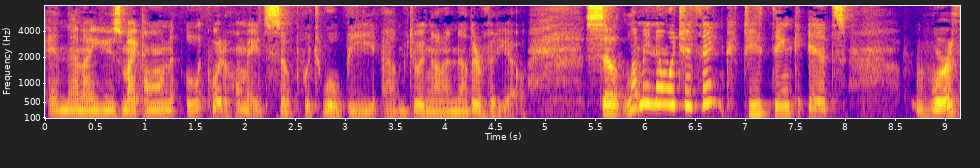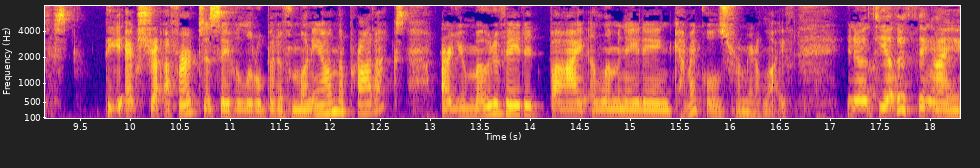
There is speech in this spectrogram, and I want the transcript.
And then I use my own liquid homemade soap, which we'll be um, doing on another video. So let me know what you think. Do you think it's worth the extra effort to save a little bit of money on the products? Are you motivated by eliminating chemicals from your life? You know, the other thing I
